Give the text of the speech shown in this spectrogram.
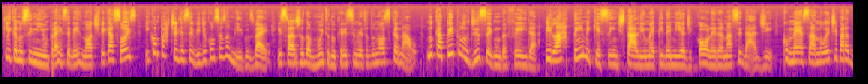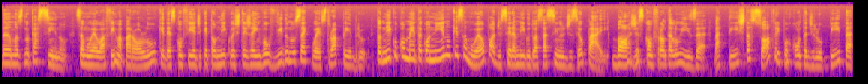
clica no sininho para receber notificações e compartilha esse vídeo com seus amigos, vai. Isso ajuda muito no crescimento do nosso canal. No capítulo de segunda-feira, Pilar teme que se instale uma epidemia de cólera na cidade. Começa a noite para damas no cassino. Samuel afirma para Olu que que desconfia de que Tonico esteja envolvido no sequestro a Pedro. Tonico comenta com Nino que Samuel pode ser amigo do assassino de seu pai. Borges confronta Luísa. Batista sofre por conta de Lupita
